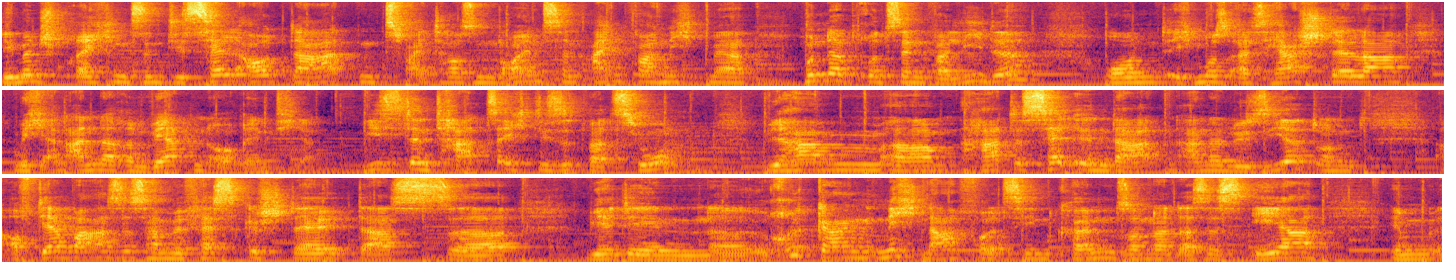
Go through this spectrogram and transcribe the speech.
Dementsprechend sind die Sellout-Daten 2019 einfach nicht mehr 100% valide und ich muss als Hersteller mich an anderen Werten orientieren. Wie ist denn tatsächlich die Situation? Wir haben ähm, harte Sell-in-Daten analysiert und auf der Basis haben wir festgestellt, dass äh, wir den äh, Rückgang nicht nachvollziehen können, sondern dass es eher im äh,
